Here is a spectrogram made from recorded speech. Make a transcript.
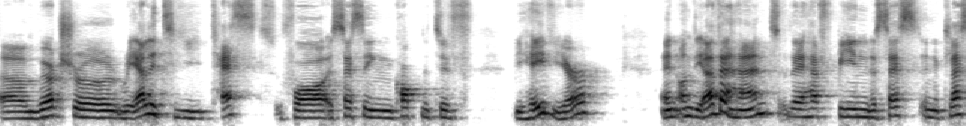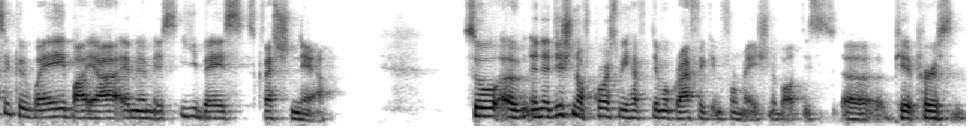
um, virtual reality test for assessing cognitive behavior And on the other hand, they have been assessed in a classical way by a MMSE-based questionnaire. So um, in addition, of course, we have demographic information about this uh, person.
